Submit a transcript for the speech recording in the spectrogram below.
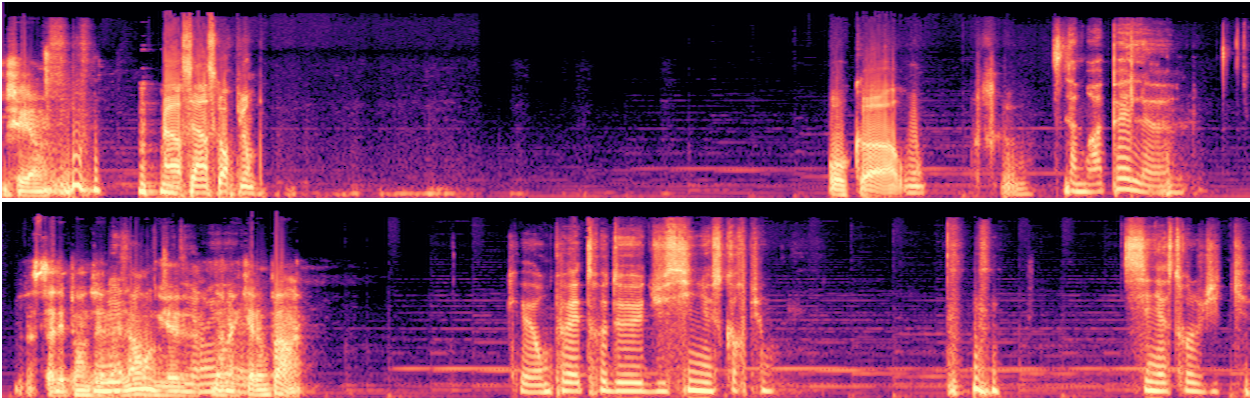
géant. Alors, c'est un scorpion. Au cas où. Ça me rappelle euh, Ça dépend de la langue dirais, dans laquelle on parle. qu'on peut être de, du signe scorpion. signe astrologique.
